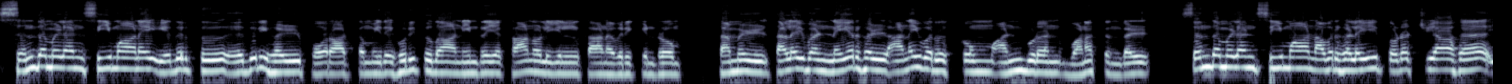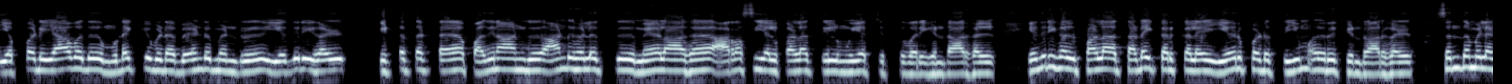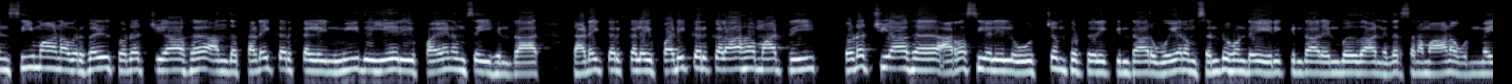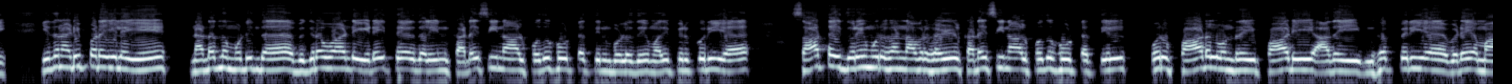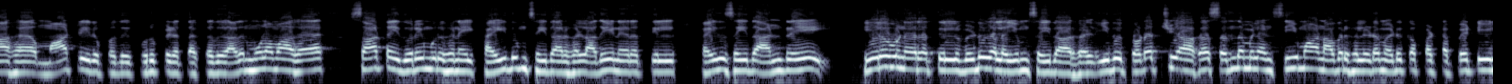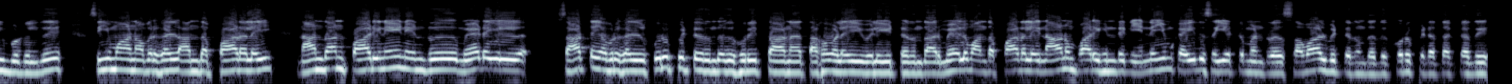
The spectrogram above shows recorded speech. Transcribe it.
செந்தமிழன் சீமானை எதிர்த்து எதிரிகள் போராட்டம். இதை குறித்து தான் இன்றைய காணொளியில் காணவிருக்கின்றோம். தமிழ் தலைவன் நேயர்கள் அனைவருக்கும் அன்புடன் வணக்கங்கள். செந்தமிழன் சீமான் அவர்களை தொடர்ச்சியாக எப்படியாவது முடக்கிவிட வேண்டும் என்று எதிரிகள் கிட்டத்தட்ட பதினான்கு ஆண்டுகளுக்கு மேலாக அரசியல் களத்தில் முயற்சித்து வருகின்றார்கள். எதிரிகள் பல தடை கற்களை ஏற்படுத்தியும் இருக்கின்றார்கள். செந்தமிழன் சீமான் அவர்கள் தொடர்ச்சியாக அந்த தடைக்கற்களின் மீது ஏறி பயணம் செய்கின்றார். தடைக்கற்களை படிக்கற்களாக மாற்றி தொடர்ச்சியாக அரசியலில் உச்சம் தொட்டிருக்கின்றார் உயரம் சென்று கொண்டே இருக்கின்றார் என்பதுதான் நிதர்சனமான உண்மை. இதன் அடிப்படையிலேயே நடந்து முடிந்த விக்கிரவாண்டி இடைத்தேர்தலின் கடைசி நாள் பொதுக்கூட்டத்தின் பொழுது மதிப்பிற்குரிய சாட்டை துரைமுருகன் அவர்கள் கடைசி நாள் பொதுக்கூட்டத்தில் ஒரு பாடல் ஒன்றை பாடி அதை மிகப்பெரிய விடயமாக மாற்றியிருப்பது குறிப்பிடத்தக்கது. அதன் மூலமாக சாட்டை துரைமுருகனை கைதும் செய்தார்கள். அதே நேரத்தில் கைது செய்த அன்றே இரவு நேரத்தில் விடுதலையும் செய்தார்கள். இது தொடர்ச்சியாக செந்தமிழன் சீமான் அவர்களிடம் எடுக்கப்பட்ட பேட்டியில் பொழுது சீமான் அவர்கள் அந்த பாடலை நான் தான் பாடினேன் என்று மேடையில் சாட்டை அவர்கள் குறிப்பிட்டிருந்தது குறித்தான தகவலை வெளியிட்டிருந்தார். மேலும் அந்த பாடலை நானும் பாடுகின்றேன் என்னையும் கைது செய்யட்டும் என்று சவால் விட்டிருந்தது குறிப்பிடத்தக்கது.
